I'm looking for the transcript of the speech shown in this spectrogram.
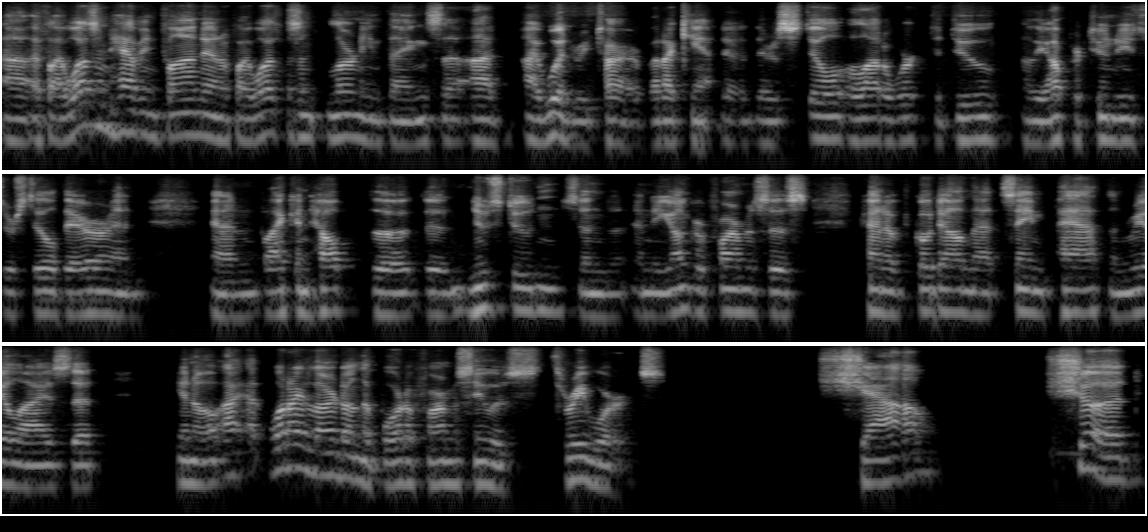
uh, if I wasn't having fun and if I wasn't learning things, uh, I I would retire, but I can't. There's still a lot of work to do. The opportunities are still there, and and I can help the the new students and and the younger pharmacists kind of go down that same path and realize that, you know, I what I learned on the board of pharmacy was three words: shall, should,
